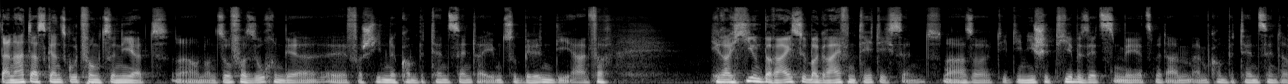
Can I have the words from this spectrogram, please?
Dann hat das ganz gut funktioniert. Und so versuchen wir, äh, verschiedene Kompetenzcenter eben zu bilden, die einfach hierarchie- und bereichsübergreifend tätig sind. Also die, die Nische Tier besetzen wir jetzt mit einem, einem Kompetenzcenter.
